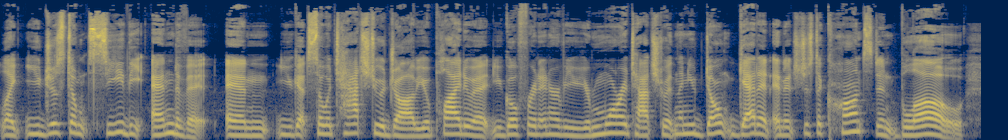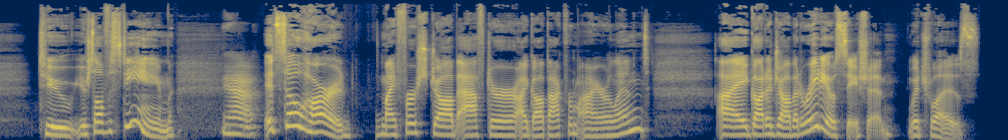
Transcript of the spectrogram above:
like you just don't see the end of it and you get so attached to a job you apply to it you go for an interview you're more attached to it and then you don't get it and it's just a constant blow to your self-esteem yeah. It's so hard. My first job after I got back from Ireland, I got a job at a radio station, which was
